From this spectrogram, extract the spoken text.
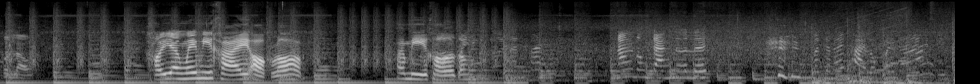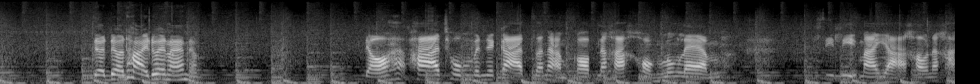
คนเรา เขายังไม่มีใครออกรอบ ถ้ามีเขาต้องนั่ง ดี๋ยวเดี๋ยวถ่ายด้วยนะเดี๋ยวเดี๋ยวพาชมบรรยากาศสนามกอล์ฟนะคะ ของโรงแรมสิริมายาเขานะคะ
